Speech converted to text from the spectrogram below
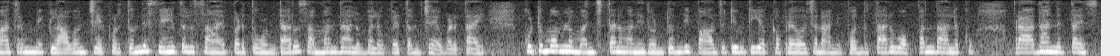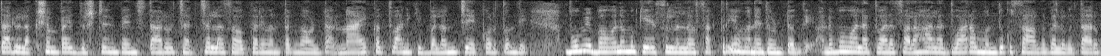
మాత్రం మీకు లాభం చేకూరుతుంది. స్నేహితులు సహాయపడుతూ ఉంటారు. సంబంధాలు బలోపేతం చేయబడతాయి కుటుంబంలో మంచితనం అనేది ఉంటుంది. పాజిటివిటీ యొక్క ప్రయోజనాన్ని పొందుతారు. ఒప్పందాలకు ప్రాధాన్యత ఇస్తారు. లక్ష్యంపై దృష్టిని పెంచుతారు. చర్చల్లో సౌకర్యవంతంగా ఉంటారు. నాయకత్వానికి బలం చేకూరుతుంది. భూమి భవనము కేసులలో సక్రియం అనేది ఉంటుంది. అనుభవాల ద్వారా సలహాల ద్వారా ముందుకు సాగగలుగుతారు.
